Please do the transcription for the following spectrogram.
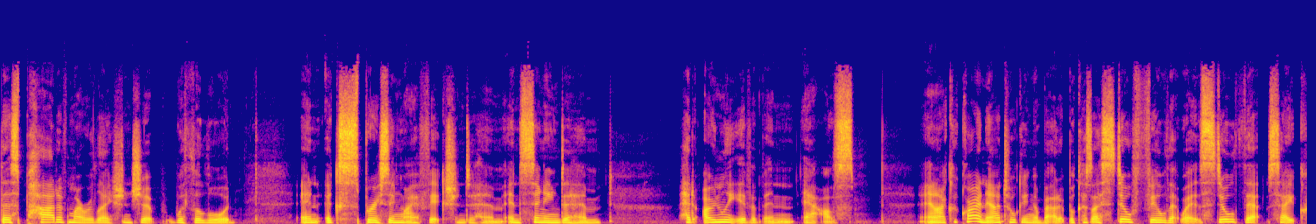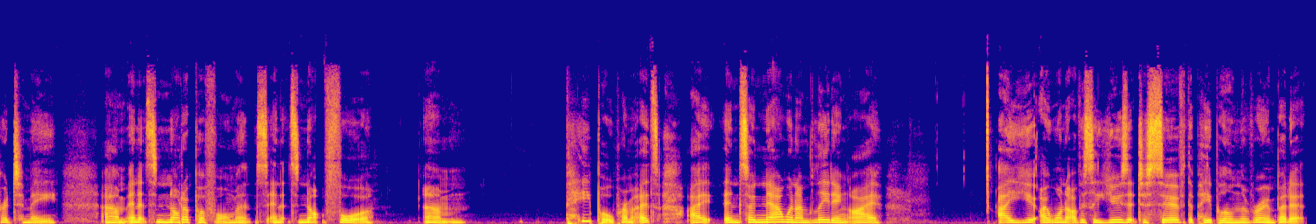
this part of my relationship with the Lord and expressing my affection to Him and singing to Him had only ever been ours. And I could cry now talking about it because I still feel that way. It's still that sacred to me. Um, and it's not a performance and it's not for um, people. From it's I and so now when I'm leading, I I I want to obviously use it to serve the people in the room, but it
